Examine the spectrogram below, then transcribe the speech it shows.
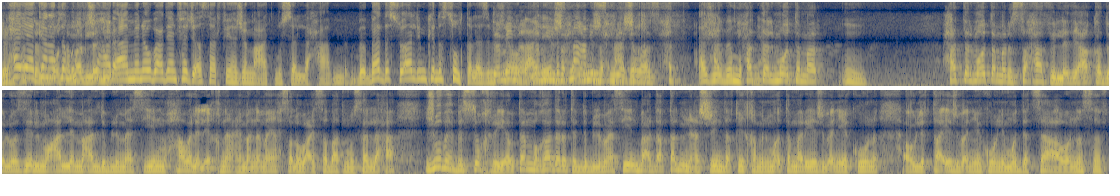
الحقيقة كانت لمدة شهر آمنة وبعدين فجأة صار فيها جماعات مسلحة. بهذا السؤال يمكن السلطة لازم تجاوب عليه بس ما ينجح شخص حتى, حتى, المؤتمر م. حتى المؤتمر الصحفي الذي عقده الوزير المعلم مع الدبلوماسيين محاولة لإقناعهم أن ما يحصل هو عصابات مسلحة جوبه بالسخرية وتم مغادرة الدبلوماسيين بعد أقل من 20 دقيقة من مؤتمر يجب أن يكون أو لقاء يجب أن يكون لمدة ساعة ونصف.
